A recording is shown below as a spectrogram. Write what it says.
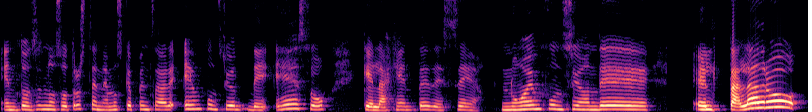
Entonces nosotros tenemos que pensar en función de eso que la gente desea, no en función de el taladro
